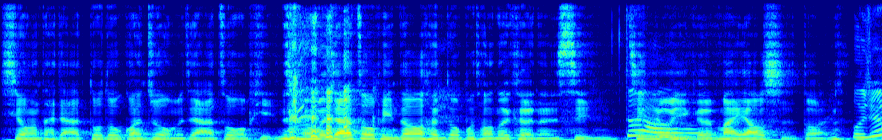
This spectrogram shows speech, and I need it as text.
希望大家多多关注我们家的作品，我们家的作品都有很多不同的可能性，进入一个卖药时段。我觉得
